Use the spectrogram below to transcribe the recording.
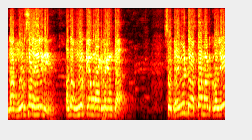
ನಾ ಮೂರು ಸಲ ಹೇಳಿನಿ ಅಂದ್ರೆ ಮೂರು ಕ್ಯಾಮೆರಾ ಹಾಕ್ಬೇಕಂತ. ಸೊ ದಯವಿಟ್ಟು ಅರ್ಥ ಮಾಡ್ಕೊಳ್ಳಿ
